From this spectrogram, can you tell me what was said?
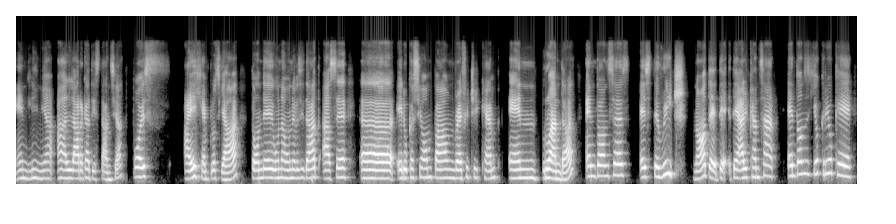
en línea a larga distancia, pues hay ejemplos ya donde una universidad hace ah, educación para un refugee camp en Ruanda. Entonces, este reach, ¿no? De, de, de alcanzar. Entonces, yo creo que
